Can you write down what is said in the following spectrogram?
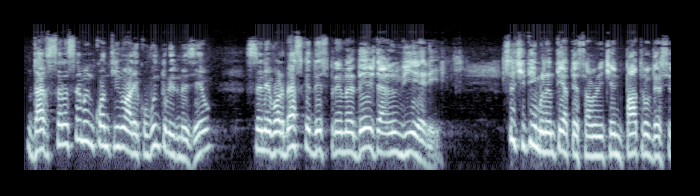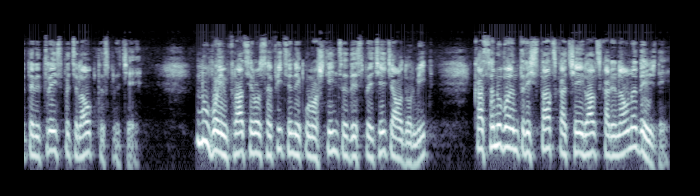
Dar să lăsăm în continuare cuvântul lui Dumnezeu să ne vorbească despre nădejdea învierii. Să citim în 1 Tesaloniceni 4, versetele 13 la 18. Nu voi, fraților, să fiți în necunoștință despre cei ce au adormit, ca să nu vă întristați ca ceilalți care n-au nădejde.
